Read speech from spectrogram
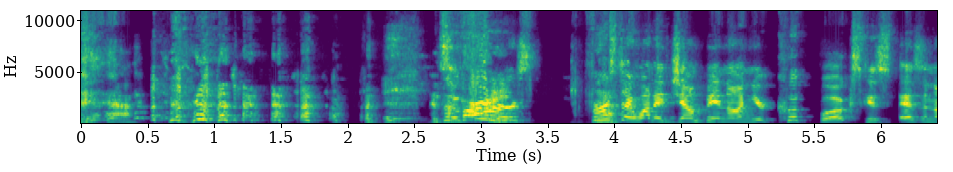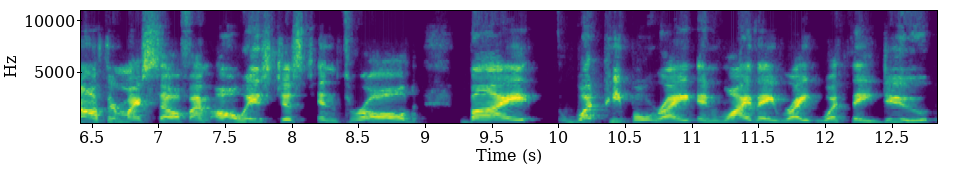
Yeah. It's so a party. first, First, yeah. I want to jump in on your cookbooks because, as an author myself, I'm always just enthralled by what people write and why they write what they do.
